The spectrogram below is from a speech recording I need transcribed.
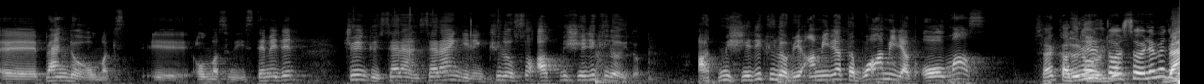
Ee, ben de olmak e, olmasını istemedim. Çünkü Seren Serengil'in kilosu 67 kiloydu. 67 kilo bir ameliyata bu ameliyat olmaz. Sen kaç Ölüm- kiloydun? Doktor söylemedi Ben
